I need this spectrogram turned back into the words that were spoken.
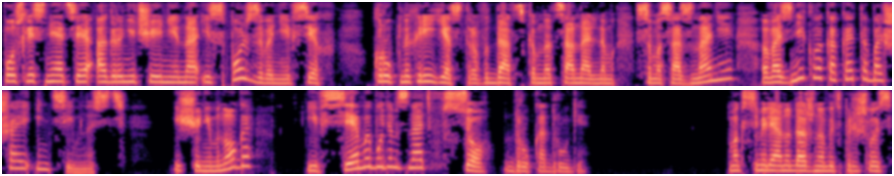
После снятия ограничений на использование всех крупных реестров в датском национальном самосознании возникла какая-то большая интимность. Еще немного, и все мы будем знать все друг о друге. Максимилиану, должно быть, пришлось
